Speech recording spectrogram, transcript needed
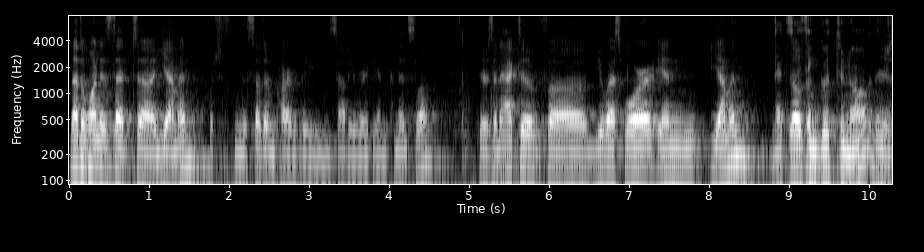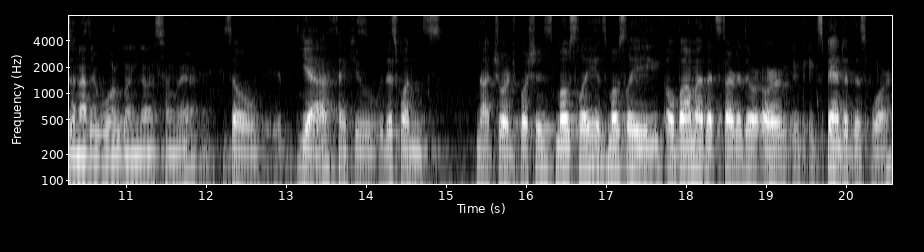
Another one is that uh, Yemen, which is in the southern part of the Saudi Arabian Peninsula, there's an active uh, U.S. war in Yemen. That's, Those I think, good to know. There's another war going on somewhere. So, yeah, thank you. This one's not George Bush's mostly. It's mostly Obama that started or, or expanded this war.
